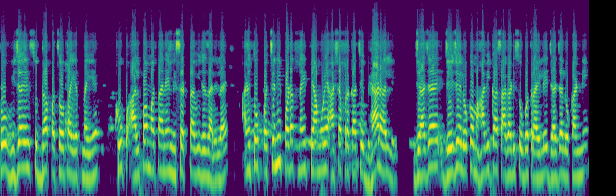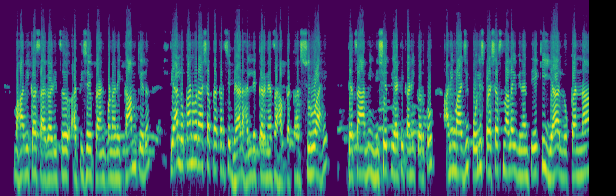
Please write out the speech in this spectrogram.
तो विजय सुद्धा पचवता येत नाहीये. खूप अल्पमताने निसटता विजय झालेला आहे. आणि तो पचनी पडत नाही त्यामुळे अशा प्रकारचे भ्याड हल्ले ज्या ज्या जे जे लोक महाविकास आघाडी सोबत राहिले ज्या ज्या लोकांनी महाविकास आघाडीचं अतिशय प्राणपणाने काम केलं त्या लोकांवर अशा प्रकारचे भ्याड हल्ले करण्याचा हा प्रकार सुरू आहे. त्याचा आम्ही निषेध या ठिकाणी करतो. आणि माझी पोलीस प्रशासनालाही विनंती आहे की या लोकांना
